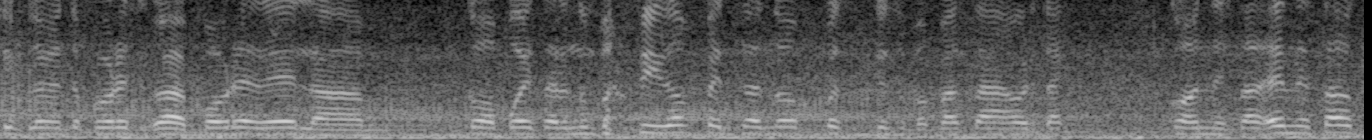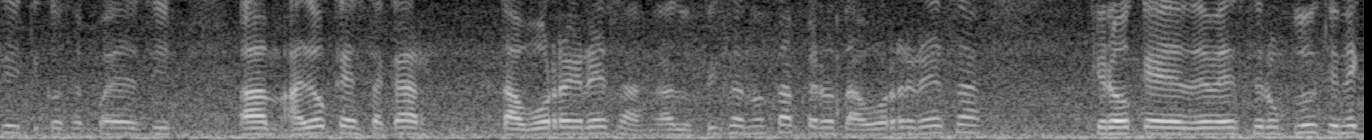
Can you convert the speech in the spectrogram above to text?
Simplemente pobre, eh, pobre de él. ah, ¿Cómo puede estar en un partido pensando pues, que su papá está ahorita con esta- en estado crítico, se puede decir? Algo que destacar. Tabó regresa. Alustiza no está, pero Tabó regresa. Creo que debe ser un plus. Tiene,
